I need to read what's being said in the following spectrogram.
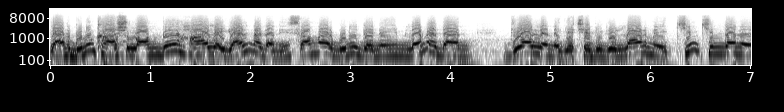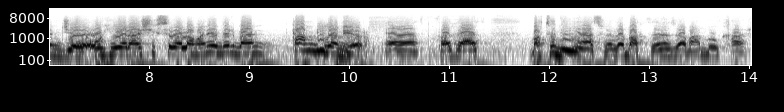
Yani bunun karşılandığı hale gelmeden, insanlar bunu deneyimlemeden diğerlerine geçebilirler mi? Kim kimden önce, o hiyerarşik sıralama nedir ben tam bilemiyorum. Evet. Fakat Batı dünyasına da baktığın zaman bu karşı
